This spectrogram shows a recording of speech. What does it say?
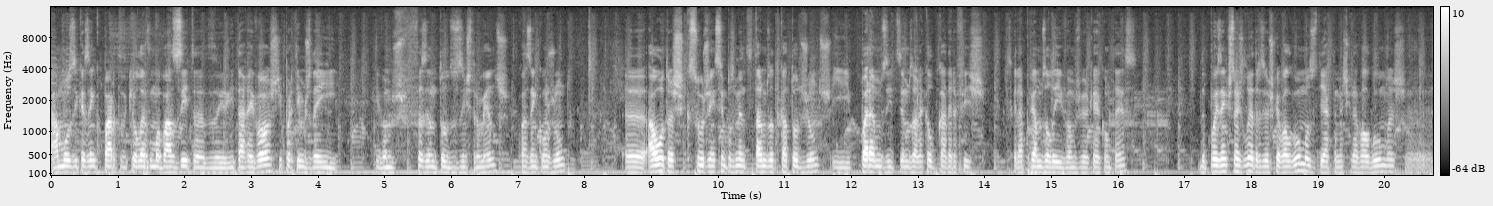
há músicas em que parte de que eu levo uma basezita de guitarra e voz e partimos daí e vamos fazendo todos os instrumentos, quase em conjunto. Eh, há outras que surgem simplesmente de estarmos a tocar todos juntos e paramos e dizemos, olha, aquele bocado era fixe. Se calhar pegamos ali e vamos ver o que é que acontece. Depois em questões de letras eu escrevo algumas, o Tiago também escreve algumas. eh,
